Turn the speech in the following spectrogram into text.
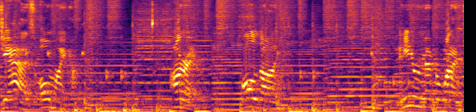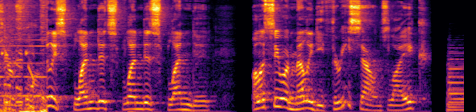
jazz. Oh my god. Alright, hold on. I need to remember what I'm here for. Really splendid, splendid, splendid. Well, let's see what Melody 3 sounds like. Piano!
